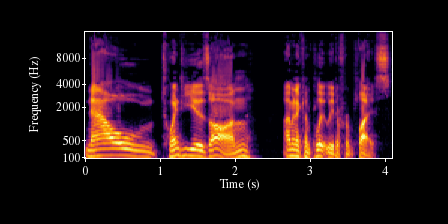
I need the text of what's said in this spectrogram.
Now, 20 years on, I'm in a completely different place.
